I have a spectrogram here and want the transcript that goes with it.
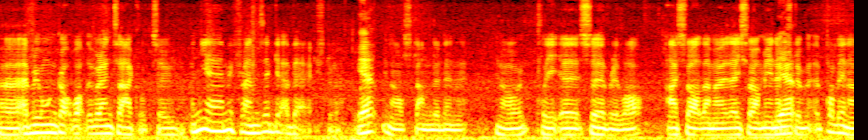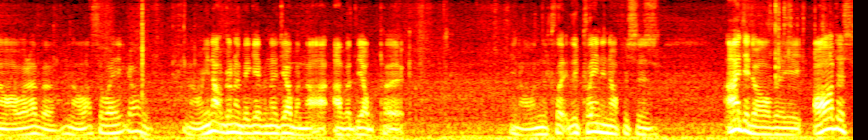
Uh, everyone got what they were entitled to, and yeah, my friends did get a bit extra. Yeah, You know, standard in it. You know, cle- uh, servery lot. I sort them out. They sort me an Yeah. extra pudding or whatever. You know, that's the way it goes. You know, you're not going to be given a job and not have the odd perk. You know, and the cle the cleaning officers, I did all the orders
